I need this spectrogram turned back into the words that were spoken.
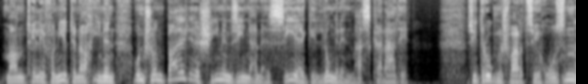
Man telefonierte nach ihnen, und schon bald erschienen sie in einer sehr gelungenen Maskerade. Sie trugen schwarze Hosen,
